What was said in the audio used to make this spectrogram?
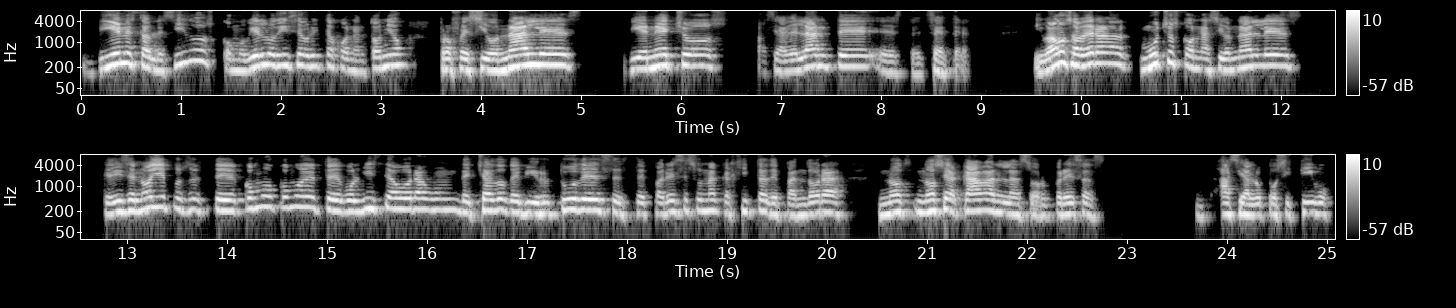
bien establecidos, como bien lo dice ahorita Juan Antonio, profesionales, bien hechos, hacia adelante, este, etcétera. Y vamos a ver a muchos connacionales que dicen, oye, pues, este, ¿cómo, cómo te volviste ahora un dechado de virtudes? Este, pareces una cajita de Pandora, no, no se acaban las sorpresas hacia lo positivo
